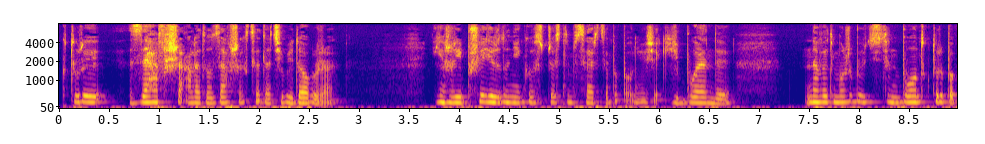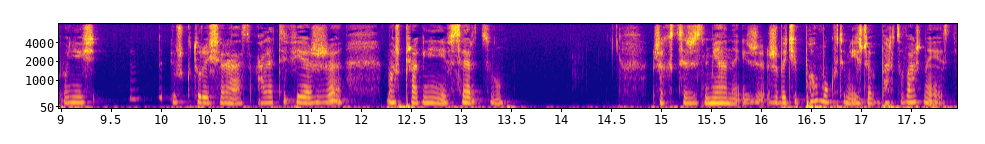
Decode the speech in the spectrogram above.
który zawsze, ale to zawsze chce dla Ciebie dobrze. Jeżeli przyjdziesz do Niego z czystym sercem, popełniłeś jakieś błędy, nawet może być ten błąd, który popełniłeś już któryś raz, ale Ty wiesz, że masz pragnienie w sercu, że chcesz zmiany i że, żeby Ci pomógł w tym, jeszcze bardzo ważne jest,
